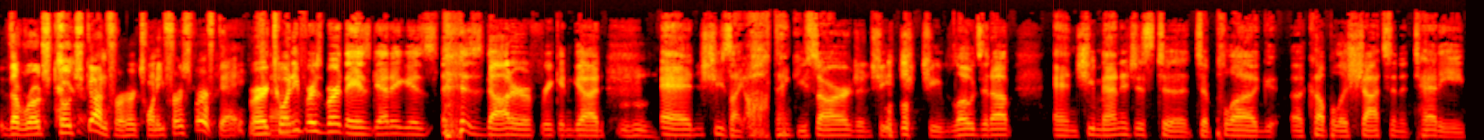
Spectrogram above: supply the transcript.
the Roach Coach gun for her twenty first birthday. for her Uh, 21st birthday. Is getting his his daughter a freaking gun, mhm. and she's like, "Oh, thank you, Sarge," and she she loads it up, and she manages to to plug a couple of shots into Teddy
